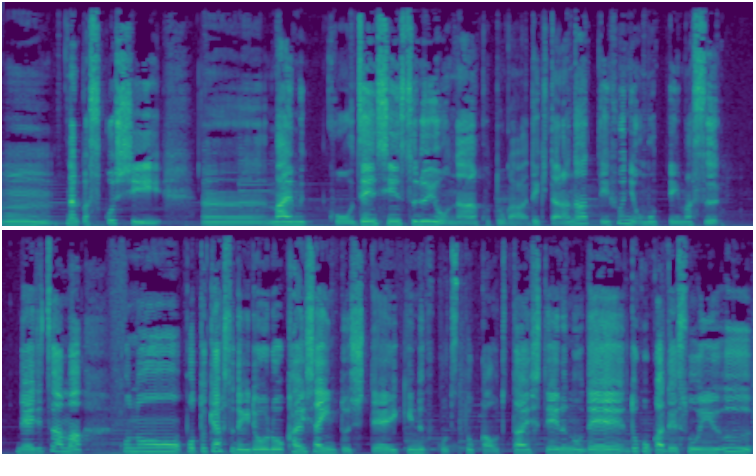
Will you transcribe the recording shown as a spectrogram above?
うんなんか少しうん前向こう前進するようなことができたらなっていうふうに思っています。で実はまあこのポッドキャストでいろいろ会社員として生き抜くコツとかお伝えしているのでどこかでそういう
